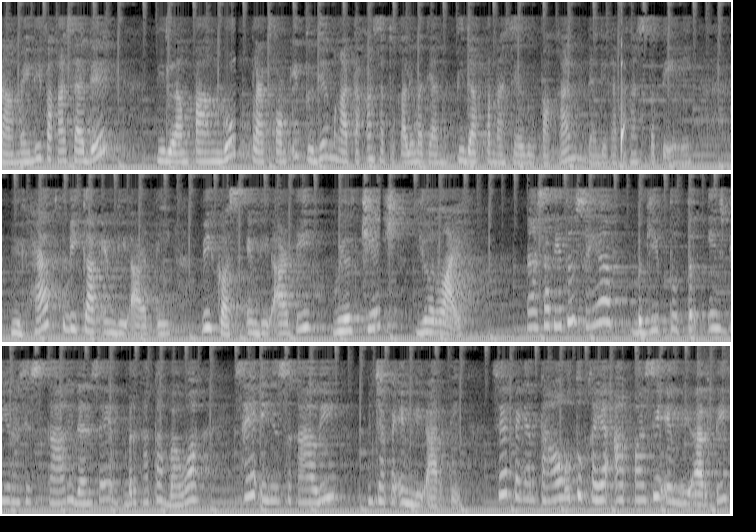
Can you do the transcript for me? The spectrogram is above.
Nah, Mehdi Fakarsadeh di dalam panggung platform itu dia mengatakan satu kalimat yang tidak pernah saya lupakan dan dikatakan seperti ini. You have to become MDRT because MDRT will change your life. Nah saat itu saya begitu terinspirasi sekali dan saya berkata bahwa saya ingin sekali mencapai MDRT. Saya pengen tahu tuh kayak apa sih MDRT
